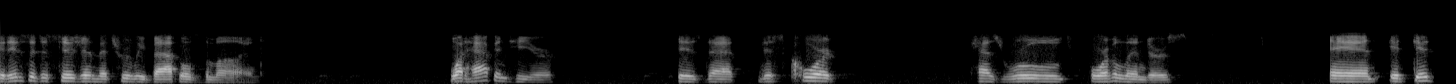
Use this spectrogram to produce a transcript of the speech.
it is a decision that truly baffles the mind. What happened here is that this court has ruled for the lenders, and it did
